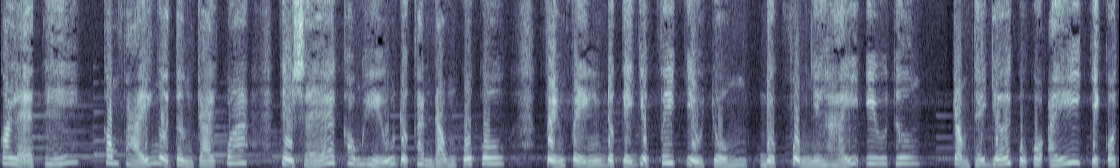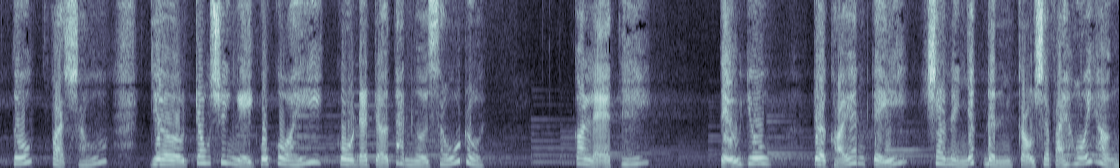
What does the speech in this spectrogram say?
có lẽ thế, không phải người từng trải qua thì sẽ không hiểu được hành động của cô. Viện Viện được kỹ dục Phi chiều chuộng, được Phùng Như Hải yêu thương. Trong thế giới của cô ấy chỉ có tốt và xấu, giờ trong suy nghĩ của cô ấy, cô đã trở thành người xấu rồi. Có lẽ thế. Tiểu Du, rời khỏi anh kỹ, sau này nhất định cậu sẽ phải hối hận.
